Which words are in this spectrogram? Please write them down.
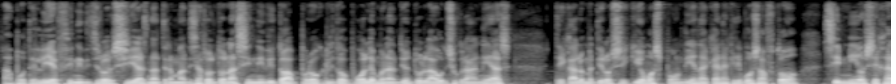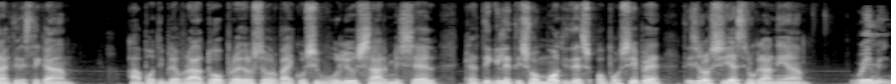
Αποτελεί ευθύνη της Ρωσίας να τερματίσει αυτόν τον ασυνείδητο απρόκλητο πόλεμο εναντίον του λαού της Ουκρανίας και καλούμε τη Ρωσική Ομοσπονδία να κάνει ακριβώς αυτό, σημείωσε χαρακτηριστικά. Από την πλευρά του, ο πρόεδρος του Ευρωπαϊκού Συμβουλίου, Σαρ Μισελ, κατήγγειλε τις ομότητες, όπως είπε, της Ρωσίας στην Ουκρανία. Women,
